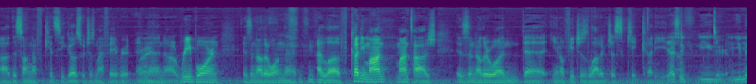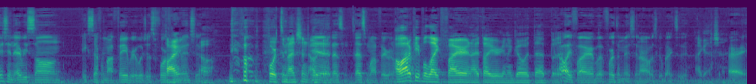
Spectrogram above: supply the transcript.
uh, the song off Kids See Ghosts, which is my favorite, and Right. then uh, Reborn is another one that I love. Cudi Mon- Montage is another one that you know features a lot of just Kid Cudi. You actually, uh, you material. you mentioned every song except for my favorite, which is Fourth Fire? Dimension. Oh. Fourth Dimension? Okay. Yeah, that's that's my favorite. A lot of people like Fire, and I thought you were gonna go with that, but I like Fire, but Fourth Dimension I always go back to. I gotcha. All right,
